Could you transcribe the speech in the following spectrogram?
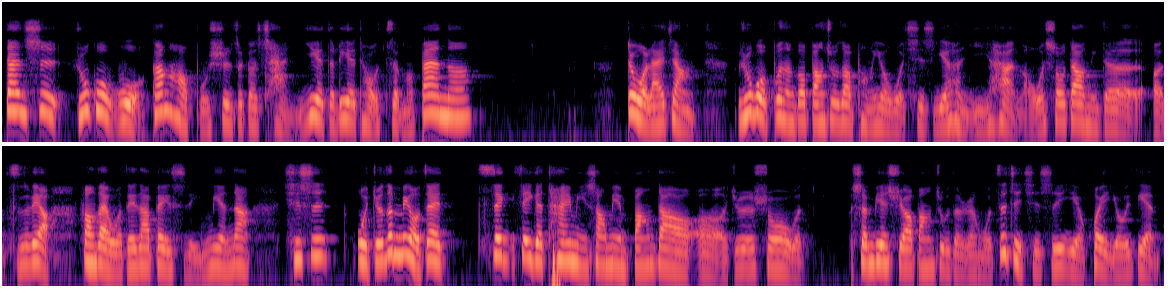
但是如果我刚好不是这个产业的猎头，怎么办呢？对我来讲，如果不能够帮助到朋友，我其实也很遗憾了。我收到你的呃资料，放在我 database 里面，那其实我觉得没有在这这个 timing 上面帮到呃，就是说我。身边需要帮助的人，我自己其实也会有一点，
